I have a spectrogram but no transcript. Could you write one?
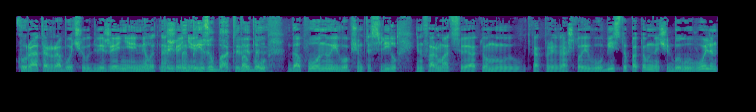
куратор рабочего движения, имел отношение при, при к Папу да. Гапону и, в общем-то, слил информацию о том, как произошло его убийство. Потом, значит, был уволен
